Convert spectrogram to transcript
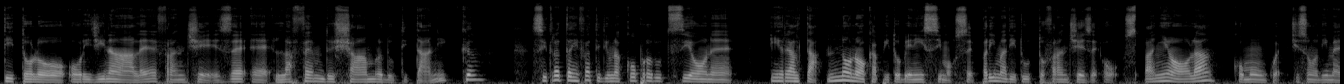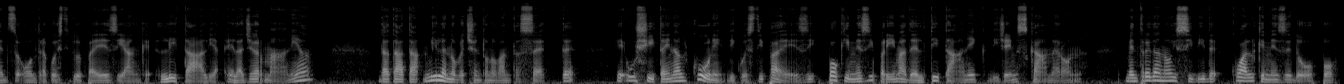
Titolo originale francese è La femme de chambre du Titanic. Si tratta infatti di una coproduzione, in realtà non ho capito benissimo se prima di tutto francese o spagnola, comunque ci sono di mezzo oltre a questi due paesi anche l'Italia e la Germania, datata 1997 e uscita in alcuni di questi paesi pochi mesi prima del Titanic di James Cameron, mentre da noi si vide qualche mese dopo,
